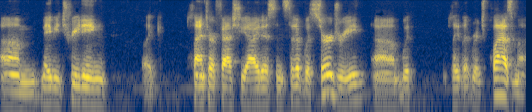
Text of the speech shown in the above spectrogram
um, maybe treating like plantar fasciitis instead of with surgery um, with platelet-rich plasma.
